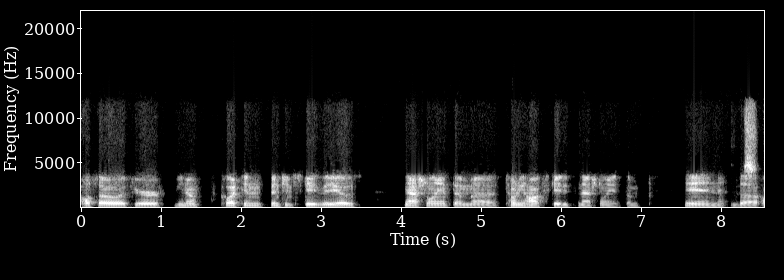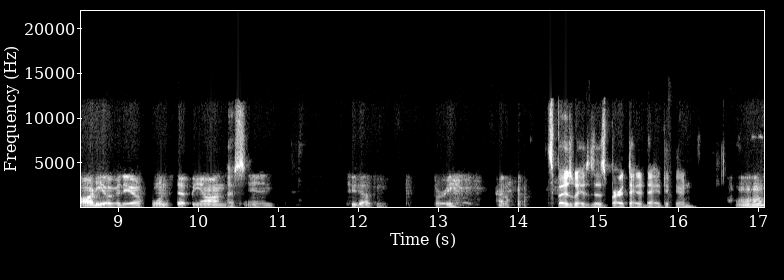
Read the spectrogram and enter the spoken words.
Also, if you're, you know, collecting vintage skate videos, national anthem, uh, Tony Hawk skated to national anthem in the Adio video, One Step Beyond, Nice. in 2003. I don't know. Supposedly it's his birthday today, dude. Mm-hmm.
